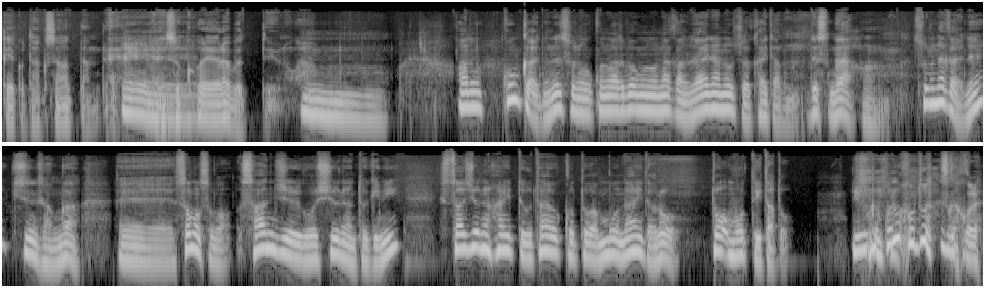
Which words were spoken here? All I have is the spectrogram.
結構たくさんあったんで、えー、そこから選ぶっていうのが。あの今回のねそのこのアルバムの中のライナーノーツが書いてあるんですが、うん、その中でね岸谷さんが、えー、そもそも35周年の時にスタジオに入って歌うことはもうないだろうと思っていたと。いうか これは本当ですかこれ？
